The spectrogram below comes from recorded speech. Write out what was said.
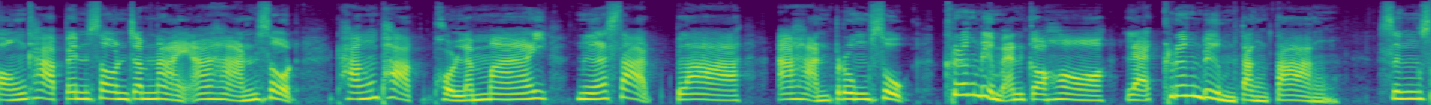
2 ค่ะ เป็นโซนจำหน่ายอาหารสด ทั้งผักผลไม้ เนื้อสัตว์ ปลา อาหารปรุงสุก เครื่องดื่มแอลกอฮอล์และเครื่องดื่มต่างๆ ซึ่งโซ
